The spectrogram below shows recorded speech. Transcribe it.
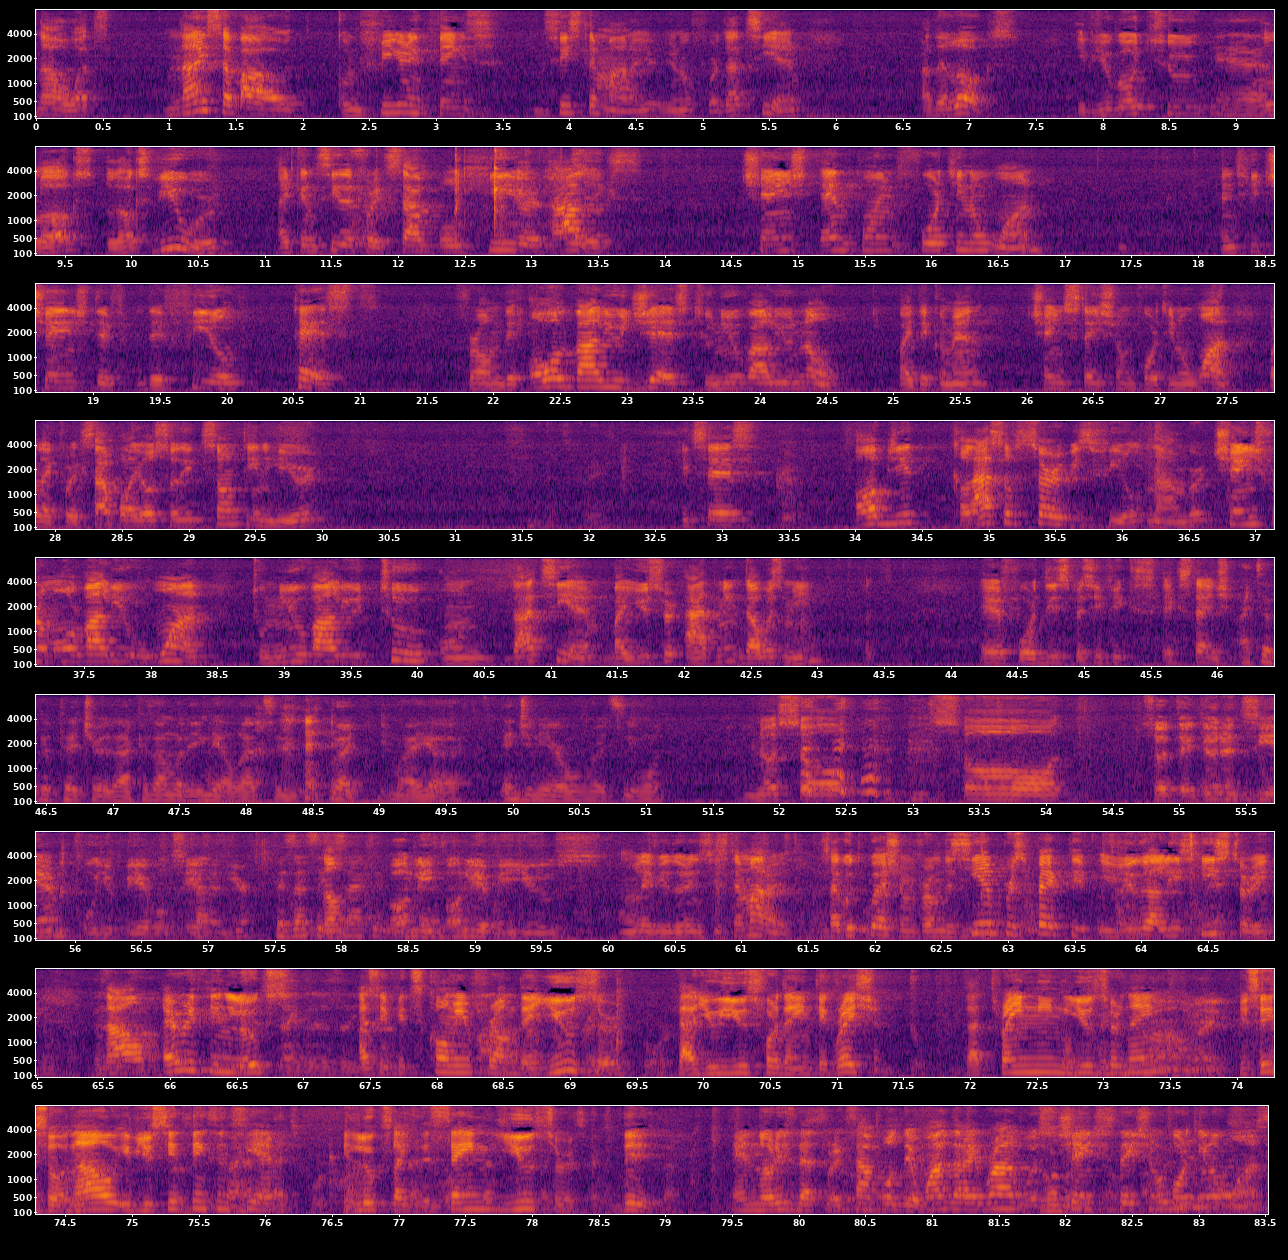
Now, what's nice about configuring things in System Manager, you know, for that CM, are the logs. If you go to Yeah. logs, logs viewer, I can see that, for example, here Alex changed endpoint 1401, and he changed the, the field test from the old value yes to new value no by the command change station 1401. Or like for example, I also did something here. It says object class of service field number change from old value 1 to new value 2 on that CM by user admin, that was me, uh, for this specific extension. I took a picture of that because I'm gonna email that to like my uh, engineer over at C1. You know, so, so, So if they do it in CM, will you be able to see it in here? Because that's No. exactly Only, I'm only do. if you use, only if you do it in system manager. It's a good question. From the CM perspective, if you do at least history, now everything looks as if it's coming from the user that you use for the integration. That training username. oh. You see, so now if you see things in CM, it looks like the same user did it. And notice that, for example, the one that I ran was change station 1401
